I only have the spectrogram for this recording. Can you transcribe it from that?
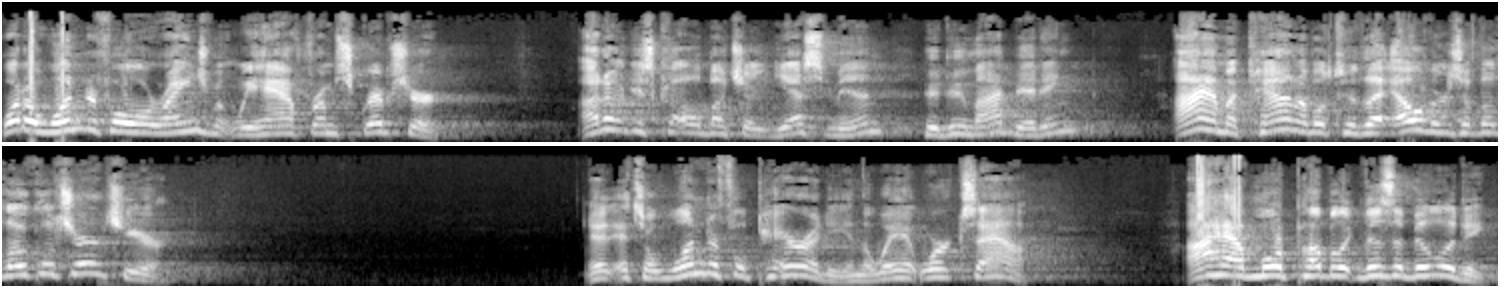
What a wonderful arrangement we have from Scripture. I don't just call a bunch of yes men who do my bidding. I am accountable to the elders of the local church here. It's a wonderful parity in the way it works out. I have more public visibility.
